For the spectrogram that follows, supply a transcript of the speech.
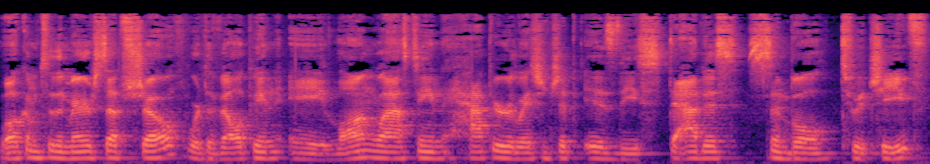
Welcome to the Marriage Steps Show. We're developing a long lasting, happy relationship is the status symbol to achieve.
